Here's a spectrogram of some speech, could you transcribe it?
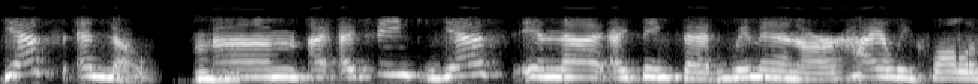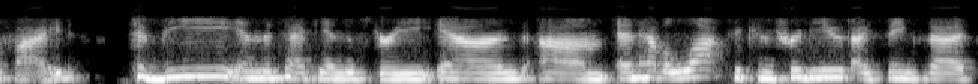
yes and no. Mm-hmm. Um, I, I think yes, in that I think that women are highly qualified to be in the tech industry and um, and have a lot to contribute. I think that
